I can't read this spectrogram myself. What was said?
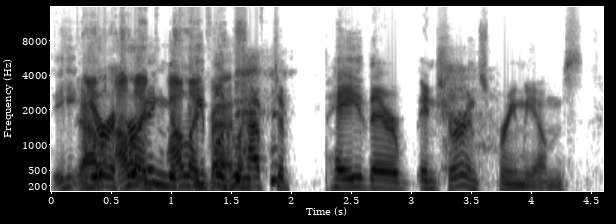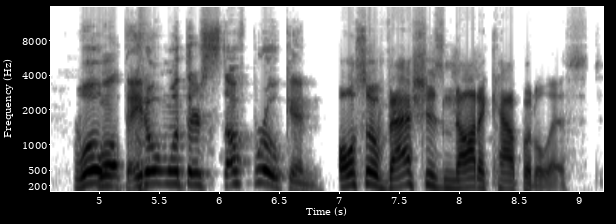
He- Yeah, You're I hurting I the like people who have to pay their insurance premiums. Well, Well- they don't want their stuff broken. Also, Vash is not a capitalist.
